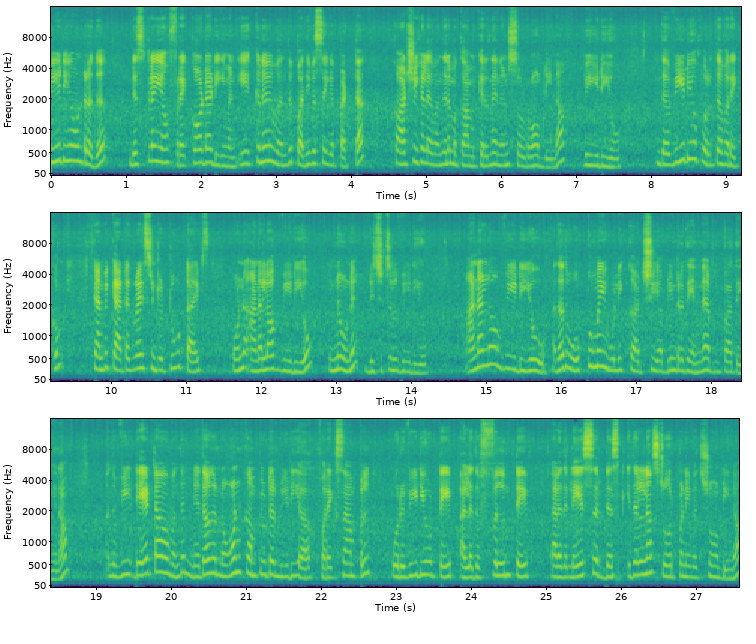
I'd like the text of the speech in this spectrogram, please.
வீடியோன்றது டிஸ்பிளே ஆஃப் ரெக்கார்டட் ஈவெண்ட் ஏற்கனவே வந்து பதிவு செய்யப்பட்ட காட்சிகளை வந்து நம்ம காமிக்கிறது என்னென்னு சொல்கிறோம் அப்படின்னா வீடியோ இந்த வீடியோ பொறுத்த வரைக்கும் can be categorize into two types ஒன்று அனலாக் வீடியோ இன்னொன்று டிஜிட்டல் வீடியோ அனலாக் வீடியோ அதாவது ஒப்புமை ஒளிக்காட்சி அப்படின்றது என்ன அப்படின்னு பார்த்தீங்கன்னா அந்த வீ டேட்டாவை வந்து ஏதாவது non computer media for example ஒரு வீடியோ டேப் அல்லது ஃபில்ம் டேப் அல்லது லேசர் டெஸ்க் இதெல்லாம் ஸ்டோர் பண்ணி வச்சோம் அப்படின்னா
